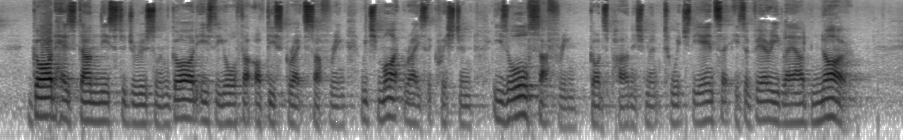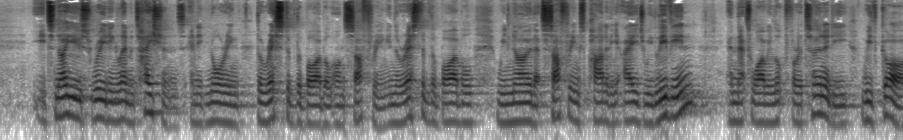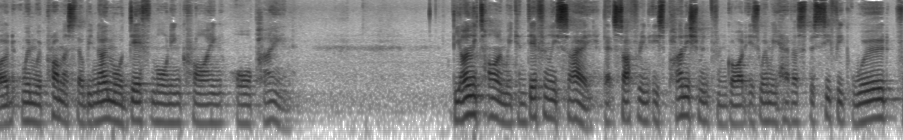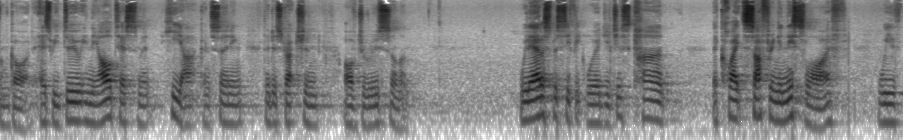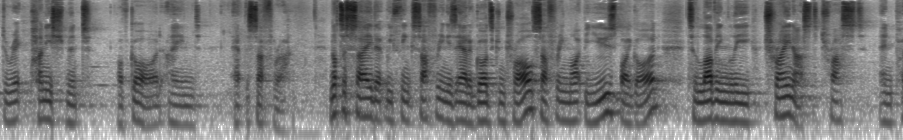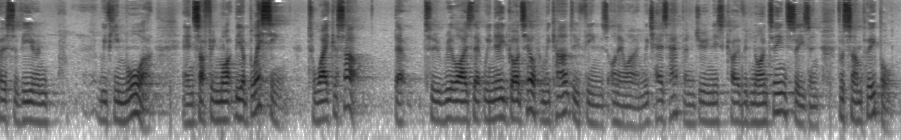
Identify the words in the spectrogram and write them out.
God has done this to Jerusalem. God is the author of this great suffering, which might raise the question is all suffering God's punishment? To which the answer is a very loud no. it's no use reading Lamentations and ignoring the rest of the Bible on suffering. In the rest of the Bible, we know that suffering's part of the age we live in, and that's why we look for eternity with God when we're promised there'll be no more death, mourning, crying, or pain. The only time we can definitely say that suffering is punishment from God is when we have a specific word from God, as we do in the Old Testament here concerning the destruction of Jerusalem. Without a specific word, you just can't equate suffering in this life with direct punishment of God aimed at the sufferer. Not to say that we think suffering is out of God's control. Suffering might be used by God to lovingly train us to trust and persevere with Him more. And suffering might be a blessing to wake us up, that to realise that we need God's help and we can't do things on our own, which has happened during this COVID 19 season for some people.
